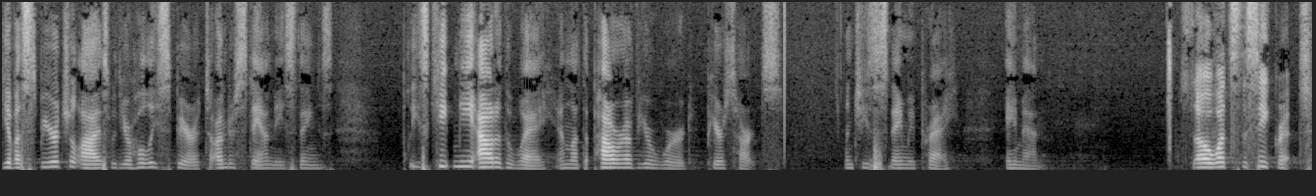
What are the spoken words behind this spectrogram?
Give us spiritual eyes with your Holy Spirit to understand these things. Please keep me out of the way and let the power of your word pierce hearts. In Jesus' name we pray. Amen. So, what's the secret?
